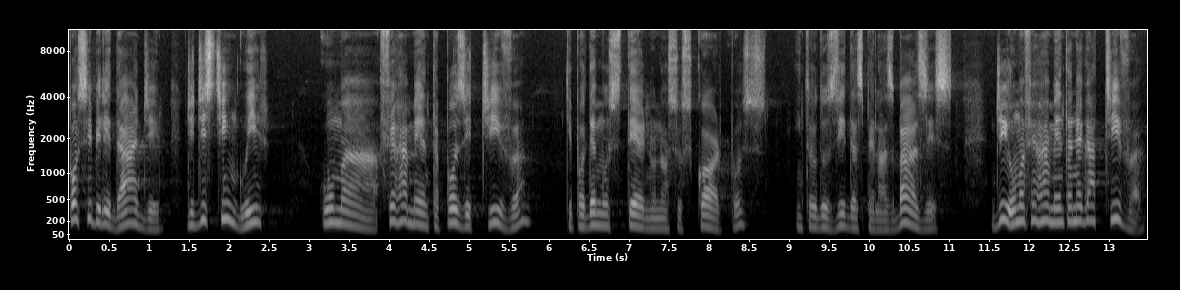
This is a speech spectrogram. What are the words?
possibilidade de distinguir uma ferramenta positiva que podemos ter nos nossos corpos, introduzidas pelas bases, de uma ferramenta negativa,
